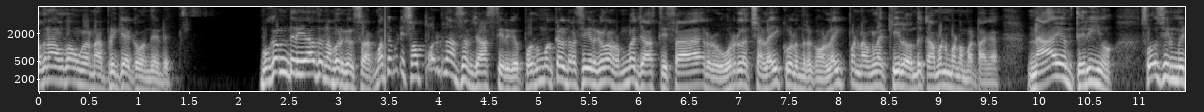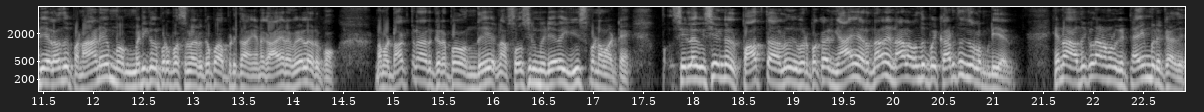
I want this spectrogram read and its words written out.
அதனால தான் உங்களை நான் அப்படி கேட்க வந்தேன். முகம் தெரியாத நபர்கள் சார். மற்றபடி சப்போர்ட் தான் சார் ஜாஸ்தி இருக்குது பொதுமக்கள் ரசிகர்கள்லாம் ரொம்ப ஜாஸ்தி சார். ஒரு லட்சம் லைக் விழுந்திருக்கும் லைக் பண்ணவங்களாம் கீழே வந்து கமெண்ட் பண்ண மாட்டாங்க. நியாயம் தெரியும். சோஷியல் மீடியாவில் வந்து இப்போ நானே மெடிக்கல் ப்ரொஃபஷனில் இருக்கப்போ அப்படி தான் எனக்கு ஆயிரம் வேலை இருக்கும். நம்ம டாக்டராக இருக்கிறப்ப வந்து நான் சோஷியல் மீடியாவே யூஸ் பண்ண மாட்டேன். சில விஷயங்கள் பார்த்தாலும் இவர் பக்கம் நியாயம் இருந்தாலும் என்னால் வந்து போய் கருத்து சொல்ல முடியாது. ஏன்னா அதுக்கெல்லாம் நம்மளுக்கு டைம் இருக்காது.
